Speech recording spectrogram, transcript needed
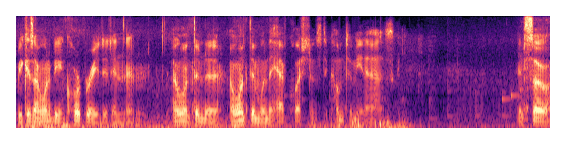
because I want to be incorporated in them. I want them to I want them when they have questions to come to me and ask. And so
